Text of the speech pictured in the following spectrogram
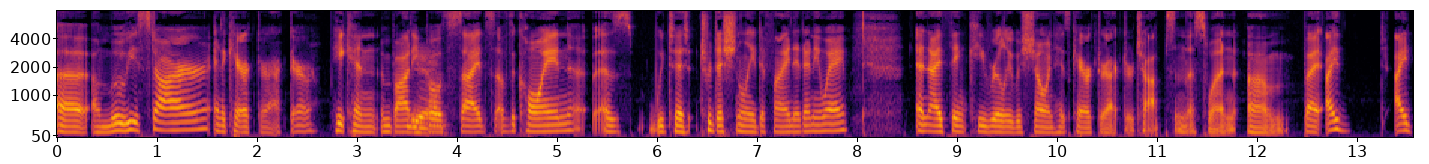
a, a movie star and a character actor. He can embody Yeah. both sides of the coin, as we t- traditionally define it, anyway. And I think he really was showing his character actor chops in this one. Um, but I, I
